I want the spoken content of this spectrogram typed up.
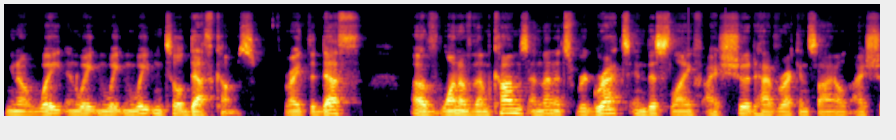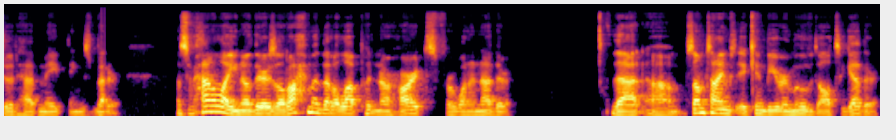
you know, wait and wait and wait and wait until death comes, right? The death of one of them comes, and then it's regret in this life. I should have reconciled, I should have made things better. And subhanAllah, you know, there's a rahmah that Allah put in our hearts for one another that um, sometimes it can be removed altogether.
